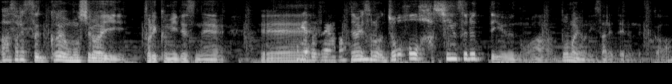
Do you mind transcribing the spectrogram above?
あ、それすっごい面白い取り組みですね。へありがとうございます。ちなみにその情報を発信するっていうのはどのようにされてるんですか？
